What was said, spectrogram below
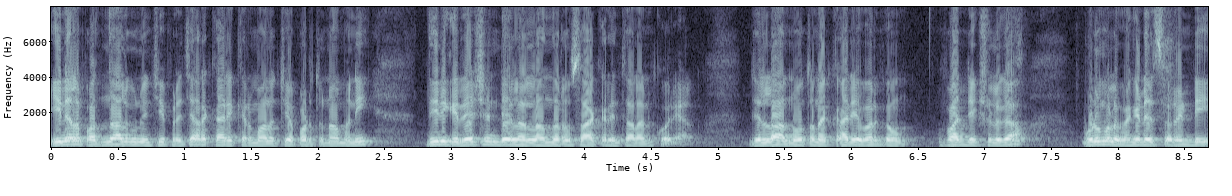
ఈ నెల పద్నాలుగు నుంచి ప్రచార కార్యక్రమాలు చేపడుతున్నామని దీనికి రేషన్ డీలర్లు అందరూ సహకరించాలని కోరారు. జిల్లా నూతన కార్యవర్గం ఉపాధ్యక్షులుగా ఉడుమల వెంకటేశ్వరరెడ్డి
